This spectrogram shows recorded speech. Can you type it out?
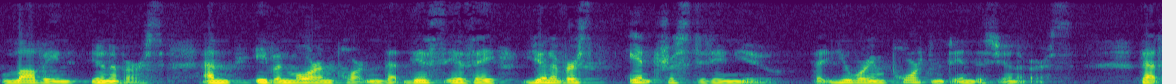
loving universe, and even more important, that this is a universe interested in you, that you are important in this universe, that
